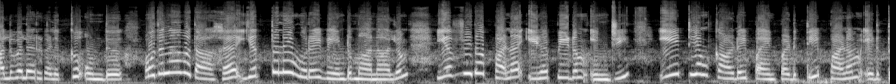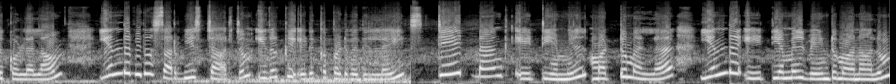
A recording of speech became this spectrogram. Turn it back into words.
அலுவலர்களுக்கு உண்டு. முதலாவதாக எத்தனை முறை வேண்டுமானால் இருந்தாலும் எவ்வித பண இழப்பீடும் இன்றி ஏடிஎம் கார்டை பயன்படுத்தி பணம் எடுத்துக்கொள்ளலாம். எந்தவித சர்வீஸ் சார்ஜும் இதற்கு எடுக்கப்படுவதில்லை. ஸ்டேட் பேங்க் ஏடிஎம்மில் மட்டுமல்ல எந்த ஏடிஎம்மில் வேண்டுமானாலும்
